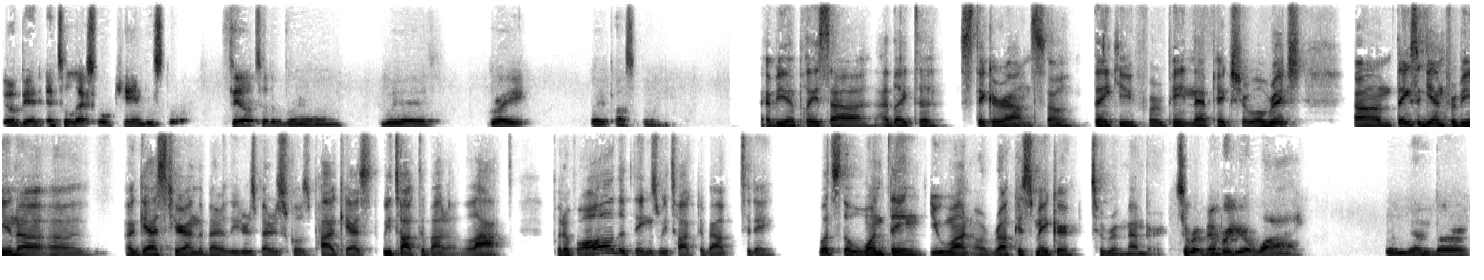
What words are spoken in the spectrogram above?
it would be an intellectual candy store filled to the brim with great, great possibility. That'd be a place uh, I'd like to stick around. So thank you for painting that picture. Well, Rich, um, thanks again for being a, a, a guest here on the Better Leaders, Better Schools podcast. We talked about a lot, but of all the things we talked about today, what's the one thing you want a ruckus maker to remember? To remember your why. Remember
